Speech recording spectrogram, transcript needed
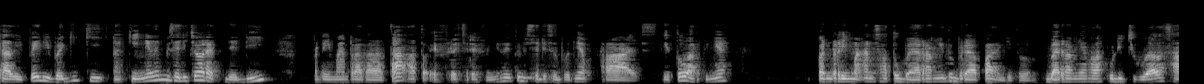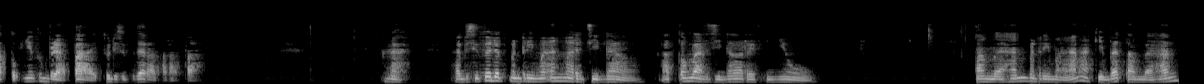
kali P dibagi Q. Nah, Q-nya kan bisa dicoret. Jadi, penerimaan rata-rata atau average revenue itu bisa disebutnya price. Itu artinya penerimaan satu barang itu berapa gitu Barang yang laku dijual satunya itu berapa, itu disebutnya rata-rata. Nah, habis itu ada penerimaan marginal atau marginal revenue. Tambahan penerimaan akibat tambahan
